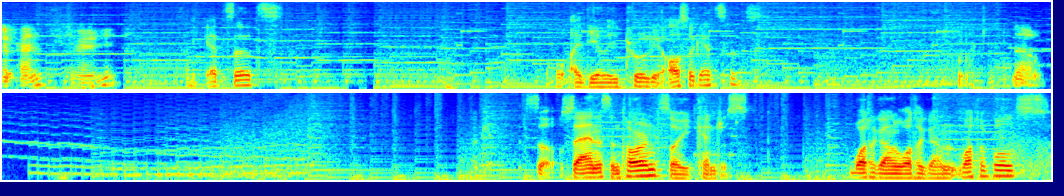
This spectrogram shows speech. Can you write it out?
Okay. He gets it. Well, ideally, Truely also gets it. No. So Xan is in Torrent, so he can just water gun, water gun, water pulse,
